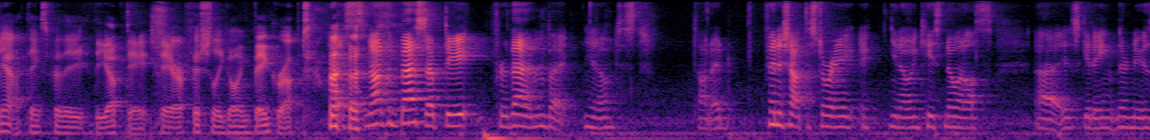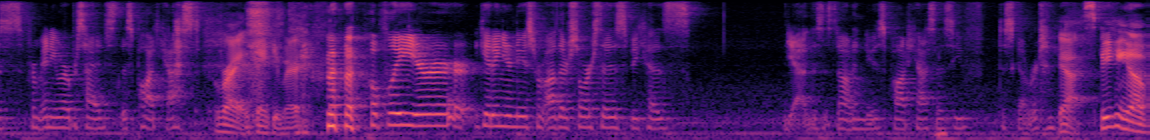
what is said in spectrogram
Yeah, thanks for the the update. They are officially going bankrupt. Yes, not the best update for them, but you know, just thought I'd finish out the story. eh, You know, in case no one else. Uh, is getting their news from anywhere besides this podcast. right. Thank you, Mary. Hopefully, you're getting your news from other sources because, yeah, this is not a news podcast as you've discovered. yeah. Speaking of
